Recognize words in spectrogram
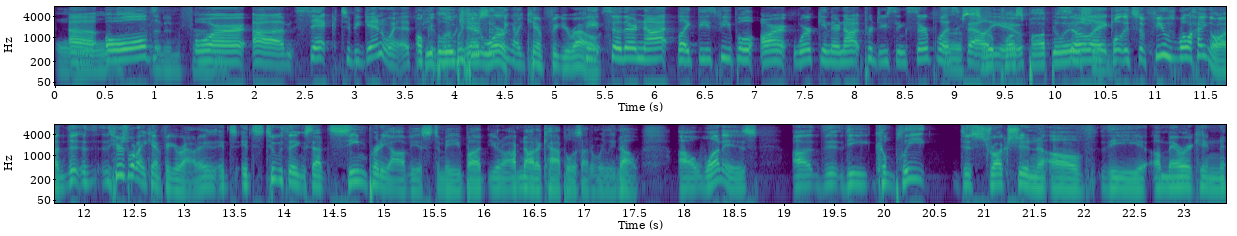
uh, Old old and infirm. or um, sick to begin with. People who but here's can't the work. thing I can't figure out. So they're not like these people aren't working. They're not producing surplus a value. surplus population. So like, Well, it's a few. Well, hang on. Th- th- Here's what I can't figure out. It's it's two things that seem pretty obvious to me, but you know, I'm not a capitalist. I don't really know. Uh, one is uh, the the complete destruction of the American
